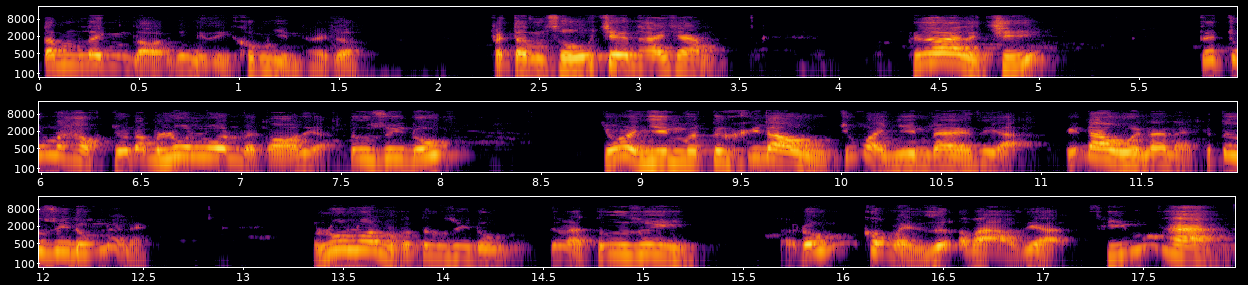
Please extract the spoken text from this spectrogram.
Tâm linh đó những cái gì không nhìn thấy được. Phải tần số trên 200 thứ hai là trí. Thế chúng ta học, chúng ta luôn luôn phải có gì ạ? Tư duy đúng. Chúng ta nhìn vào từ cái đầu, chứ phải nhìn về gì ạ? Cái đầu này này, cái tư duy đúng này này. Luôn luôn phải có tư duy đúng, tức là tư duy Ờ, đúng, không phải dựa vào gì ạ? Phím hàng,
